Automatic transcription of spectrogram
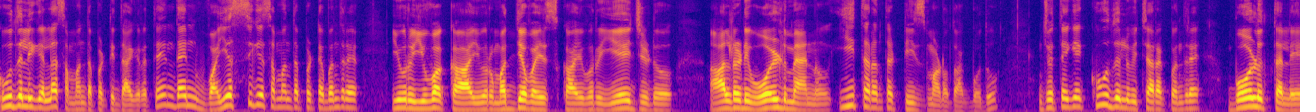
ಕೂದಲಿಗೆಲ್ಲ ಸಂಬಂಧಪಟ್ಟಿದ್ದಾಗಿರುತ್ತೆ. ದೆನ್ ವಯಸ್ಸಿಗೆ ಸಂಬಂಧಪಟ್ಟ ಬಂದರೆ, ಇವರು ಯುವಕ, ಇವರು ಮಧ್ಯ ವಯಸ್ಕ ಇವರು ಏಜ್ಡ್ ಆಲ್ರೆಡಿ ಓಲ್ಡ್ ಮ್ಯಾನು ಈ ಥರ ಅಂತ ಟೀಸ್ ಮಾಡೋದಾಗ್ಬೋದು. ಜೊತೆಗೆ ಕೂದಲು ವಿಚಾರಕ್ಕೆ ಬಂದರೆ ಬೋಳು ತಲೆ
